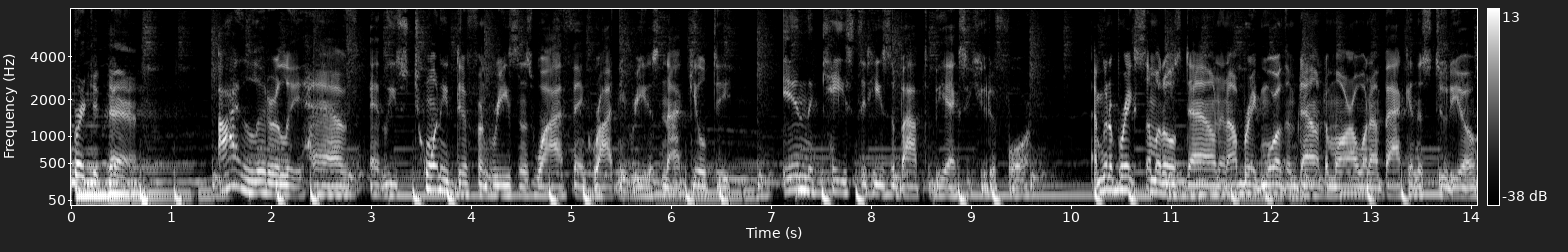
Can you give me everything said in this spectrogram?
Break it down. I literally have at least 20 different reasons why I think Rodney Reed is not guilty in the case that he's about to be executed for. I'm going to break some of those down, and I'll break more of them down tomorrow when I'm back in the studio.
